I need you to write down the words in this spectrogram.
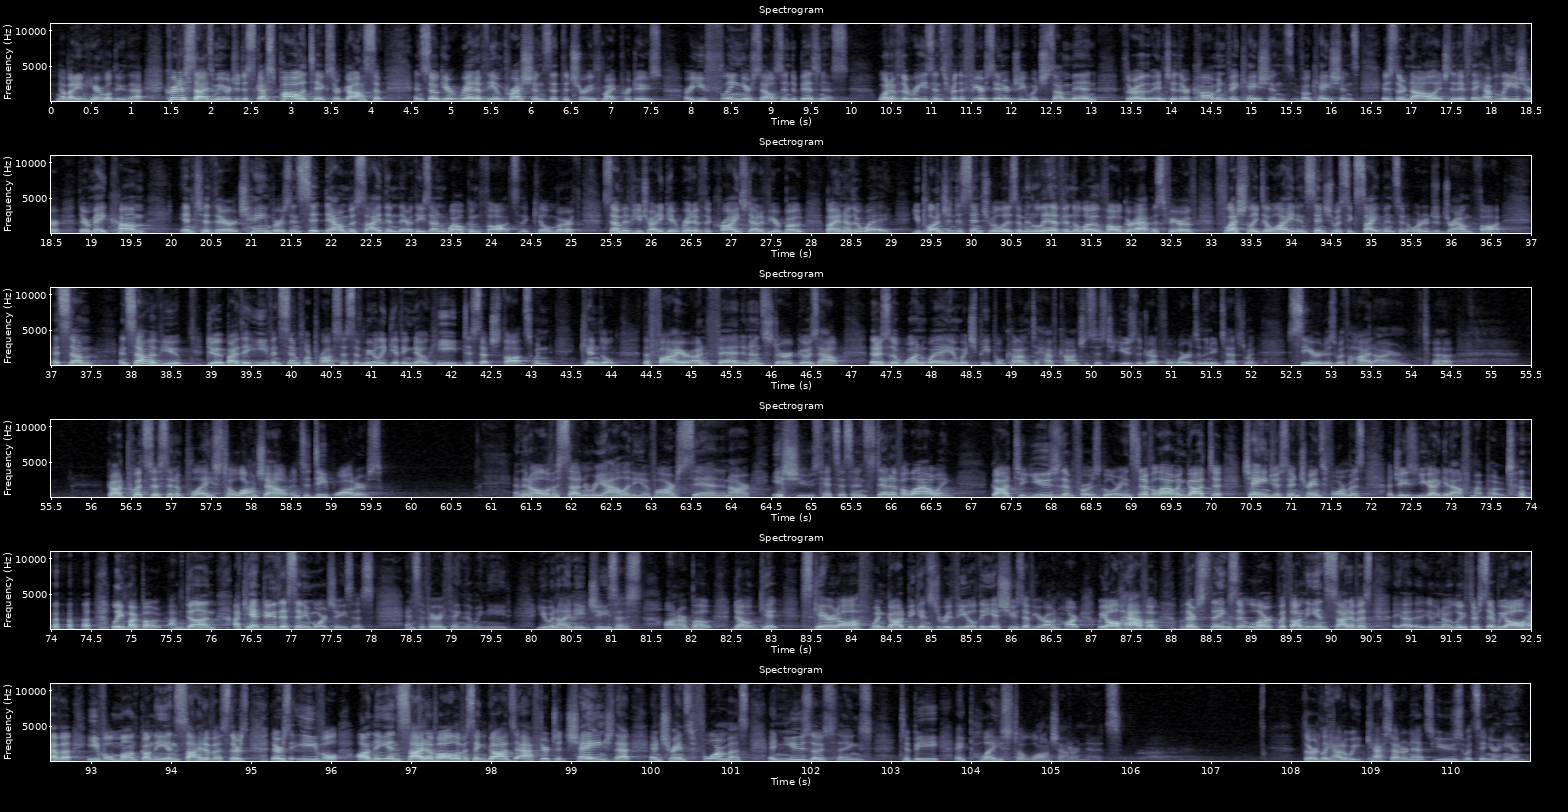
Nobody in here will do that. Criticize me or to discuss politics or gossip, and so get rid of the impressions that the truth might produce. Or you fling yourselves into business one of the reasons for the fierce energy which some men throw into their common vacations, vocations is their knowledge that if they have leisure, there may come into their chambers and sit down beside them there these unwelcome thoughts that kill mirth. Some of you try to get rid of the Christ out of your boat by another way. You plunge into sensualism and live in the low, vulgar atmosphere of fleshly delight and sensuous excitements in order to drown thought. At some and some of you do it by the even simpler process of merely giving no heed to such thoughts when kindled. The fire, unfed and unstirred, goes out. That is the one way in which people come to have consciences, to use the dreadful words of the New Testament, seared as with a hot iron. God puts us in a place to launch out into deep waters. And then all of a sudden, reality of our sin and our issues hits us. And instead of allowing God to use them for His glory, instead of allowing God to change us and transform us, uh, Jesus, you got to get off my boat. Leave my boat. I'm done. I can't do this anymore, Jesus. And it's the very thing that we need. You and I need Jesus on our boat. Don't get scared off when God begins to reveal the issues of your own heart. We all have them. There's things that lurk with on the inside of us. Uh, you know, Luther said we all have an evil monk on the inside of us. There's, there's evil on the inside of all of us, and God's after to change that and transform us and use those things to be a place to launch out our nets. Thirdly, how do we cast out our nets? Use what's in your hand.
